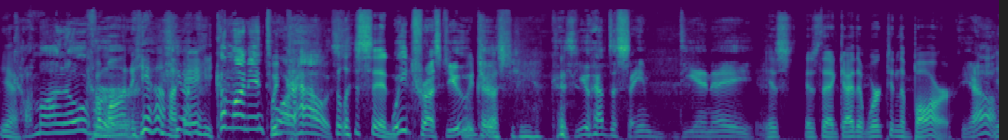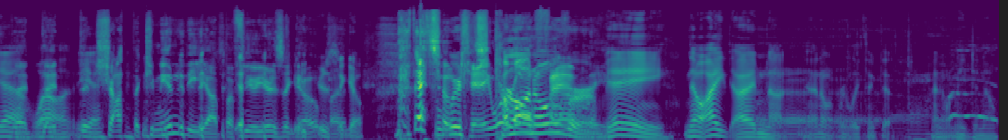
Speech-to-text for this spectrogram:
Yeah. come on over. Come on- yeah, hey. Come on into We- our house. listen, We trust you. we trust you. Because you have the same DNA. is is that guy that worked in the bar? Yeah, Yeah, that, wow, that, that yeah. shot the community up a few years ago. years but, ago. but that's We're- okay. We're come all on over. family. Yay. No, I I'm not. I don't really think that. Uh, I don't need to know.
